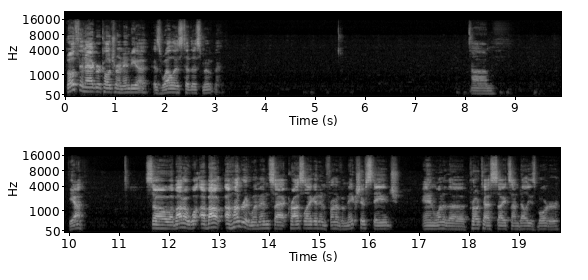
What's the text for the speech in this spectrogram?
both in agriculture in India as well as to this movement. Um, yeah. So about a about a hundred women sat cross-legged in front of a makeshift stage in one of the protest sites on Delhi's border.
